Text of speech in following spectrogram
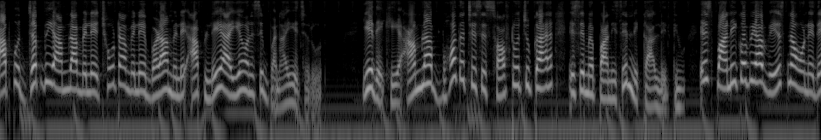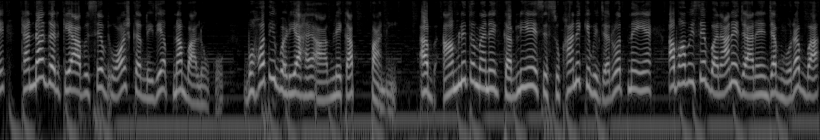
आपको जब भी आमला मिले, छोटा मिले, बड़ा मिले, आप ले आइए और इसे बनाइए ज़रूर। ये देखिए, आंवला बहुत अच्छे से सॉफ्ट हो चुका है, इसे मैं पानी से निकाल लेती हूँ। इस पानी को भी आप वेस्ट ना होने दें, ठंडा करके आप इसे वॉश कर लीजिए अपना बालों को। बहुत ही बढ़िया है आंवले का पानी। अब आमले तो मैंने कर लिए, इसे सुखाने की भी ज़रूरत नहीं है। अब हम इसे बनाने जा रहे हैं, जब मुरब्बा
